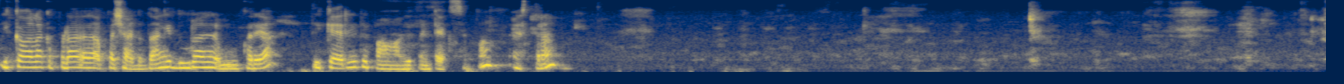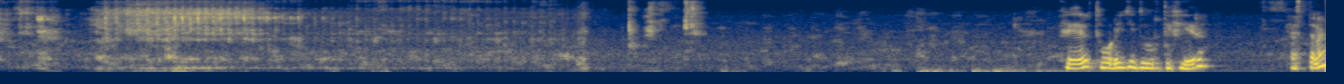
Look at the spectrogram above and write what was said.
ਇੱਕ ਵਾਲਾ ਕੱਪੜਾ ਆਪਾਂ ਛੱਡ ਦਾਂਗੇ ਦੂਰਾ ਕਰਿਆ ਤੇ ਕੈਰੀ ਤੇ ਪਾਵਾਂਗੇ ਪਿੰਟੈਕਸ ਆਪਾਂ ਇਸ ਤਰ੍ਹਾਂ। ਫਿਰ ਥੋੜੀ ਜਿਹੀ ਦੂਰ ਤੇ ਫਿਰ ਇਸ ਤਰ੍ਹਾਂ।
